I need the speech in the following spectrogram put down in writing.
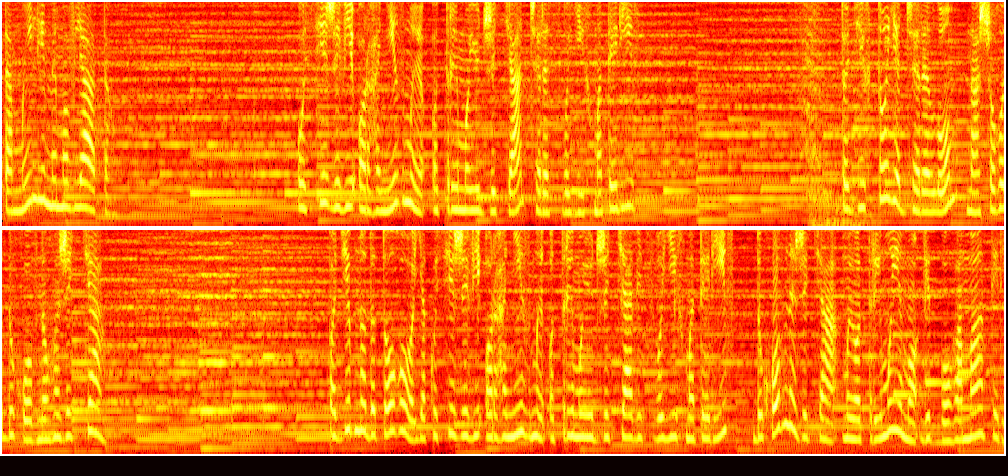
Та милі немовлята. Усі живі організми отримують життя через своїх матерів. Тоді хто є джерелом нашого духовного життя? Подібно до того, як усі живі організми отримують життя від своїх матерів, духовне життя ми отримуємо від Бога Матері.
